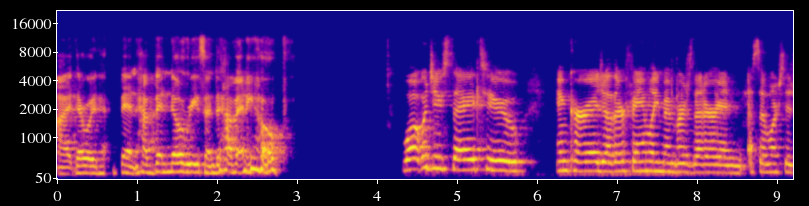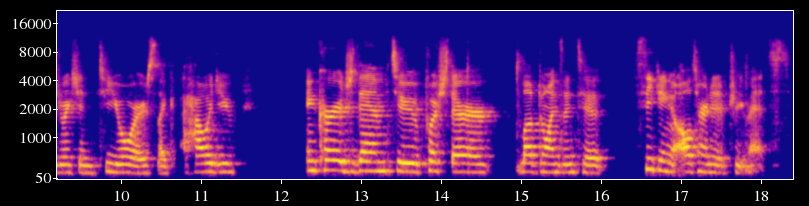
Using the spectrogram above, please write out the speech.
I, there would have been have been no reason to have any hope. What would you say to encourage other family members that are in a similar situation to yours? Like, how would you encourage them to push their loved ones into seeking alternative treatments?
